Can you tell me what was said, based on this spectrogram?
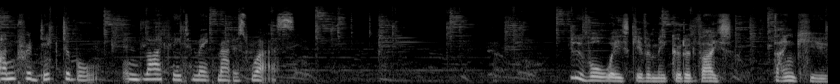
unpredictable and likely to make matters worse. You've always given me good advice. Thank you.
